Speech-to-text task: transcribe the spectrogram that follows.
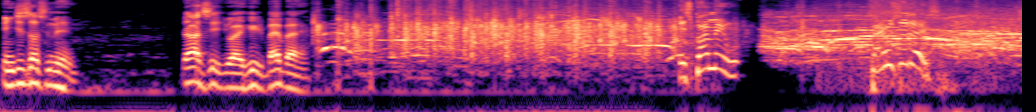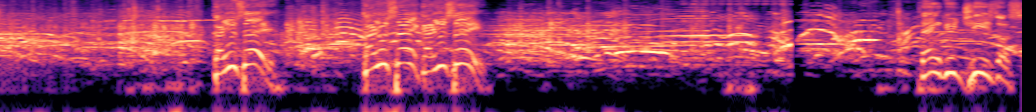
in Jesus' name. That's it, you are healed. Bye bye. It's coming. Can you see this? Can you say? Can you say? Can you say? Thank you, Jesus.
